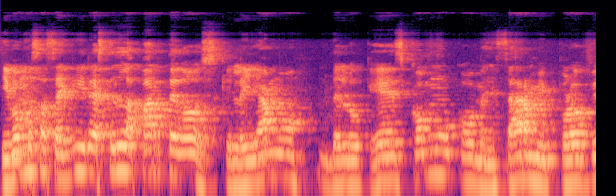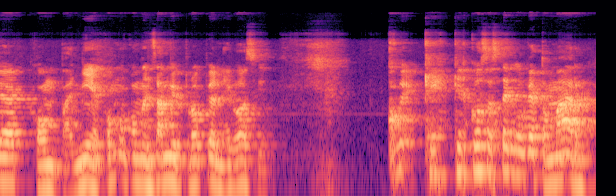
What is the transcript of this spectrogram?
Y vamos a seguir, esta es la parte 2 que le llamo de lo que es cómo comenzar mi propia compañía, cómo comenzar mi propio negocio. ¿Qué, cosas tengo que tomar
